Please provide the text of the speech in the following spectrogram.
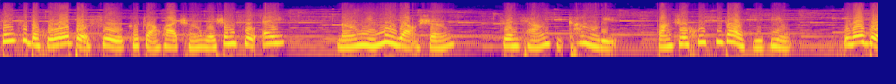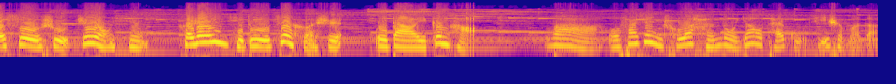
丰富的胡萝卜素可转化成维生素 A，能明目养神，增强抵抗力，防治呼吸道疾病。胡萝卜素属脂溶性，和肉一起炖最合适，味道也更好。哇，我发现你除了很懂药材、古籍什么的，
